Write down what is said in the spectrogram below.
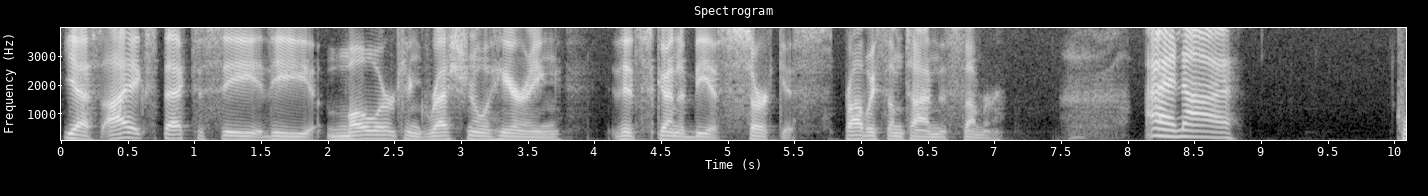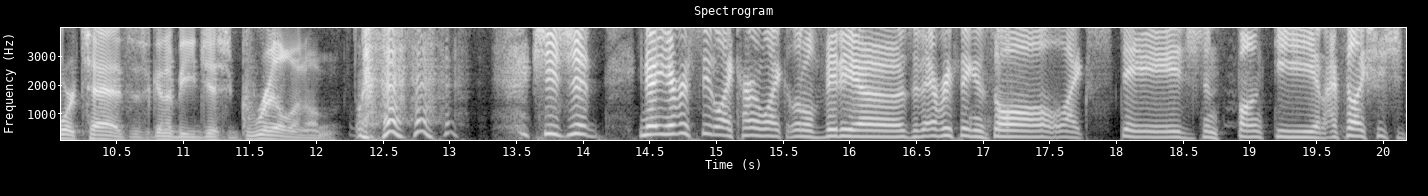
Yes, I expect to see the Mueller congressional hearing that's going to be a circus, probably sometime this summer. And, uh, Cortez is going to be just grilling them. she should you know you ever see like her like little videos and everything is all like staged and funky and i feel like she should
